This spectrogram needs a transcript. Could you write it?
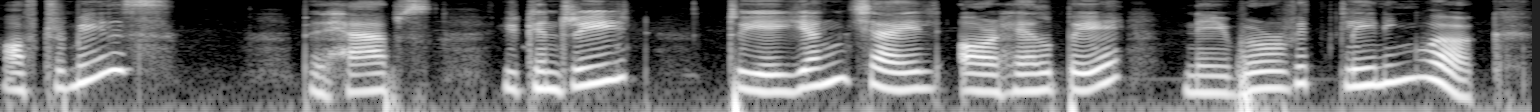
after meals? Perhaps you can read to a young child or help a neighbor with cleaning work.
